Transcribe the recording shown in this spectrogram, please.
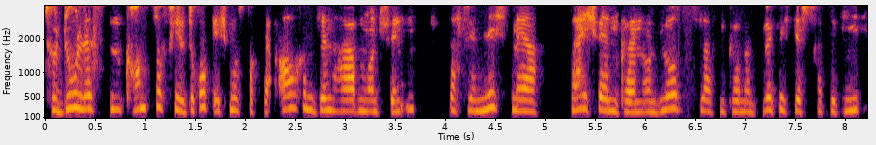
To-Do-Listen kommt so viel Druck. Ich muss doch ja auch einen Sinn haben und finden, dass wir nicht mehr weich werden können und loslassen können und wirklich der Strategie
